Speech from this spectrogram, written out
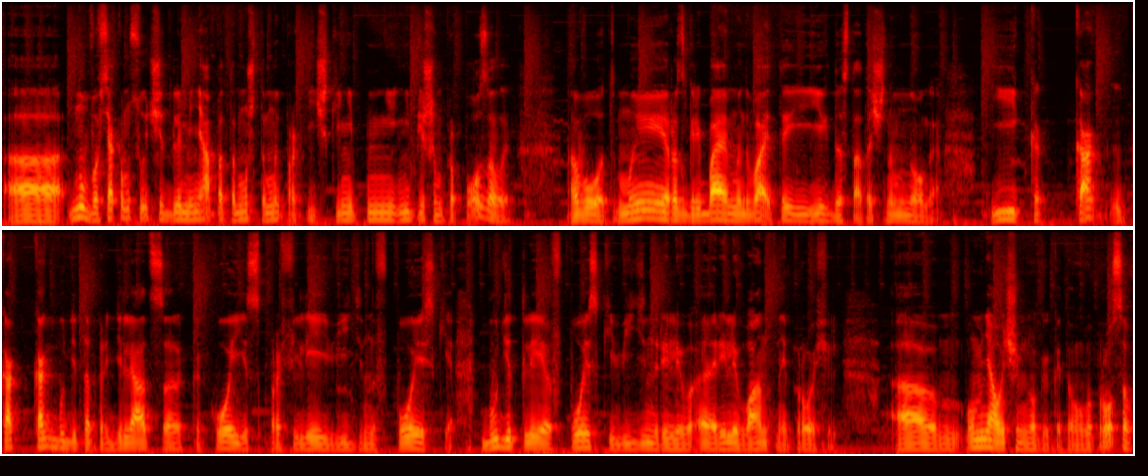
А, ну, во всяком случае, для меня, потому что мы практически не, не, не пишем пропозалы. Вот, мы разгребаем инвайты, и их достаточно много. И как, как, как, как будет определяться, какой из профилей виден в поиске? Будет ли в поиске виден э, релевантный профиль? У меня очень много к этому вопросов,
